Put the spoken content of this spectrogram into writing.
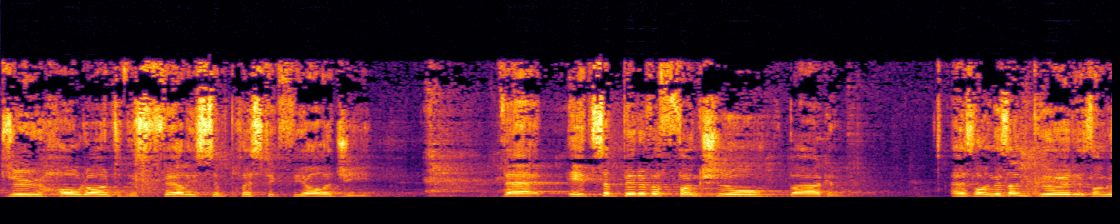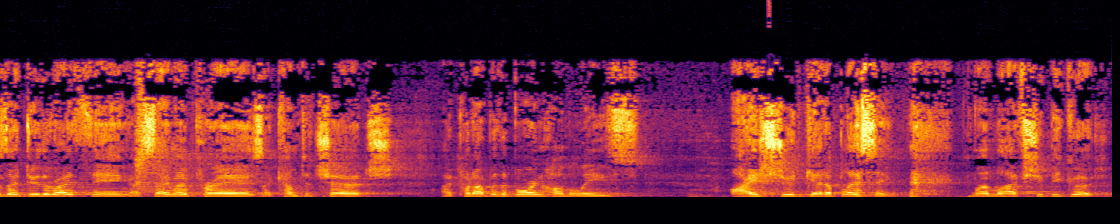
do hold on to this fairly simplistic theology that it's a bit of a functional bargain. As long as I'm good, as long as I do the right thing, I say my prayers, I come to church, I put up with the boring homilies, I should get a blessing. My life should be good.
